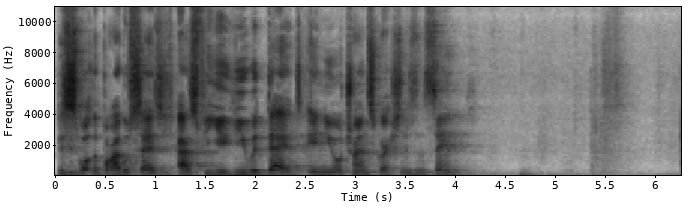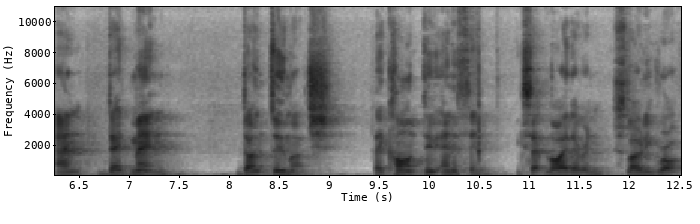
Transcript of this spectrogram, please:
This is what the Bible says. As for you, you were dead in your transgressions and sins. And dead men don't do much. They can't do anything except lie there and slowly rot.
